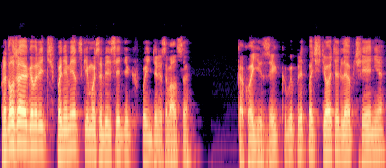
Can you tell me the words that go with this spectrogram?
Продолжая говорить по-немецки, мой собеседник поинтересовался — какой язык вы предпочтете для общения,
